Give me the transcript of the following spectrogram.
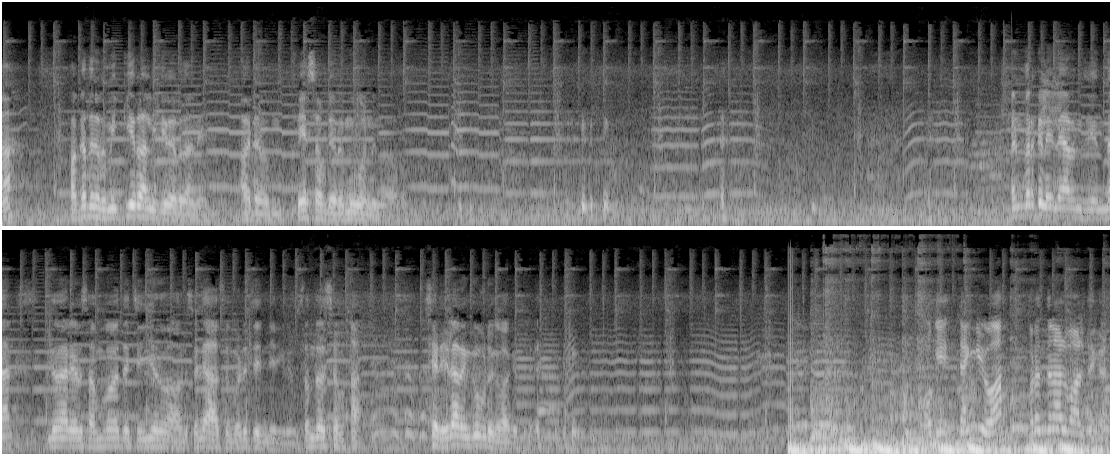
ஆ? பக்கத்தில் ஒரு மிக்கீரால் நிற்கிறார் தானே. அவர்கிட்ட ஃபேஸ் அப்படியே ரிமூவ் பண்ணுங்க பாப்போம். நண்பர்கள் எல்லாரும் சேர்ந்தான் இந்த மாதிரி ஒரு சம்பவத்தை செய்யணும்? அவனு சொல்லி ஆசைப்பட்டு செஞ்சிருக்கணும். சந்தோஷமா? சரி எல்லாரும் கூப்பிடுங்க பக்கத்தில். ஓகே தேங்க்யூவா பிறந்த நாள் வாழ்த்துக்கள்.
